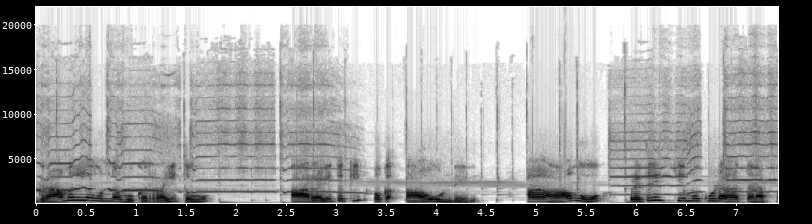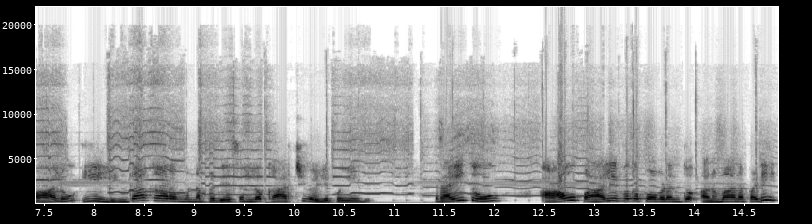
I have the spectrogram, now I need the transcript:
గ్రామంలో ఉన్న ఒక రైతు ఆ రైతుకి ఒక ఆవు ఉండేది. ఆ ఆవు ప్రతినిత్యము కూడా తన పాలు ఈ లింగాకారం ఉన్న ప్రదేశంలో కార్చి వెళ్ళిపోయేది. రైతు ఆవు పాలివ్వకపోవడంతో అనుమానపడి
